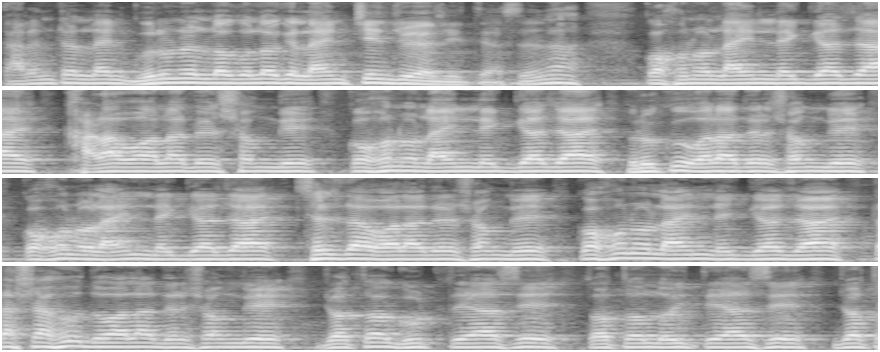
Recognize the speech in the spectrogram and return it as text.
কারেন্টের লাইন, ঘুরনের লগে লগে লাইন চেঞ্জ হয়ে যেতে আছে না? কখনো লাইন লেগা যায় খাড়াওয়ালাদের সঙ্গে, কখনো লাইন লেগা যায় রুকুওয়ালাদের সঙ্গে, কখনো লাইন লেগা যায় সেজদাওয়ালাদের সঙ্গে, কখনো লাইন লেগা যায় তাসাহুদওয়ালাদের সঙ্গে। যত ঘুরতে আসে, তত লইতে আসে, যত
